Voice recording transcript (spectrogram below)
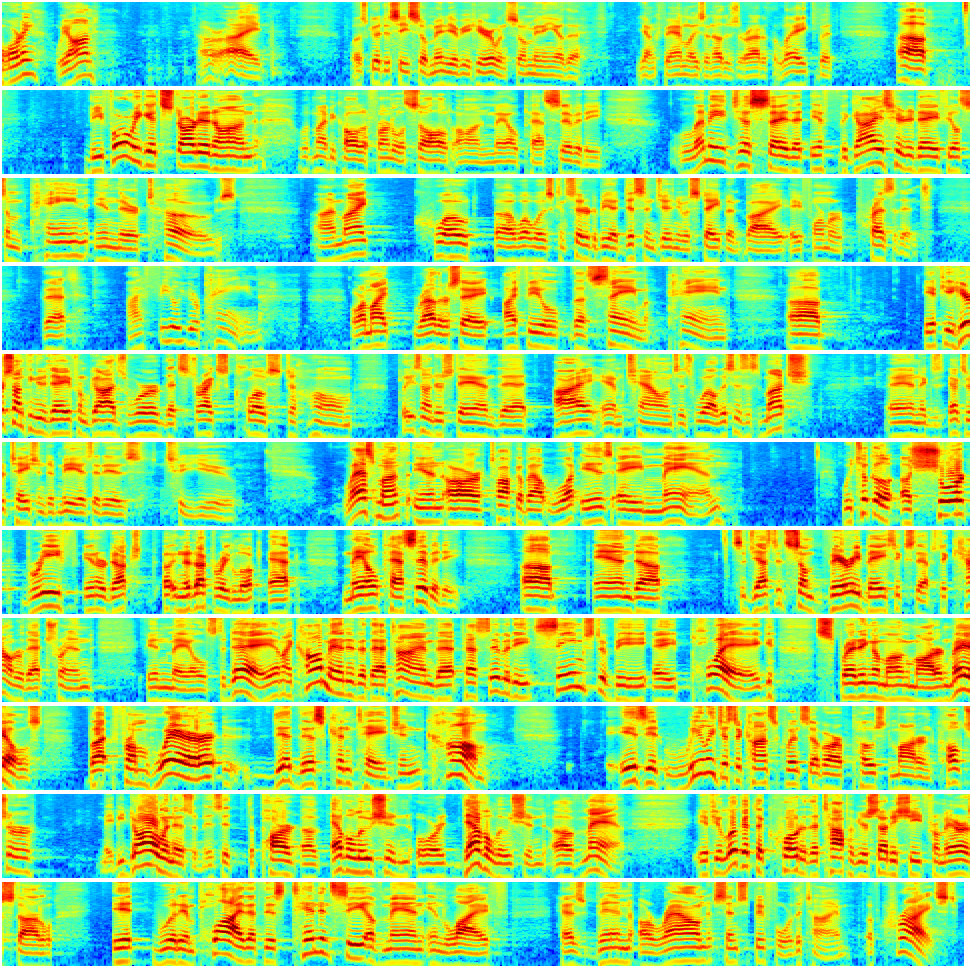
Morning, we on? All right. Well, it's good to see so many of you here when so many of the young families and others are out at the lake. But uh, before we get started on what might be called a frontal assault on male passivity, let me just say that if the guys here today feel some pain in their toes, I might quote uh, what was considered to be a disingenuous statement by a former president that I feel your pain. Or I might rather say, I feel the same pain. Uh, if you hear something today from God's Word that strikes close to home, please understand that I am challenged as well. This is as much an ex- exhortation to me as it is to you. Last month, in our talk about what is a man, we took a, a short, brief introductory look at male passivity uh, and uh, suggested some very basic steps to counter that trend in males today. And I commented at that time that passivity seems to be a plague spreading among modern males. But from where did this contagion come? Is it really just a consequence of our postmodern culture? Maybe Darwinism? Is it the part of evolution or devolution of man? If you look at the quote at the top of your study sheet from Aristotle, it would imply that this tendency of man in life has been around since before the time of Christ.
